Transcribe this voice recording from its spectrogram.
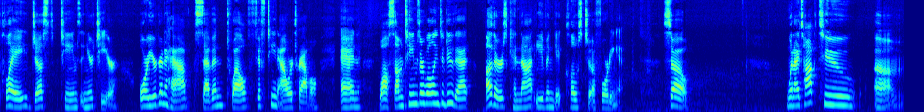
play just teams in your tier or you're going to have 7, 12, 15 hour travel. And while some teams are willing to do that, others cannot even get close to affording it. So, when I talk to um,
